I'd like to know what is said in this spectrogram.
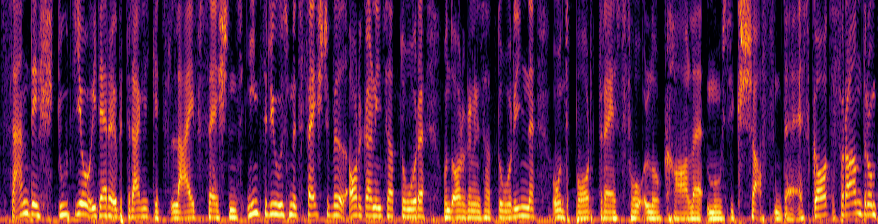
Sendestudio. In dieser Übertragung gibt es Live-Sessions, Interviews mit Festivalorganisatoren und Organisatorinnen und Porträts von lokalen Musikschaffenden. Es geht vor allem darum,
